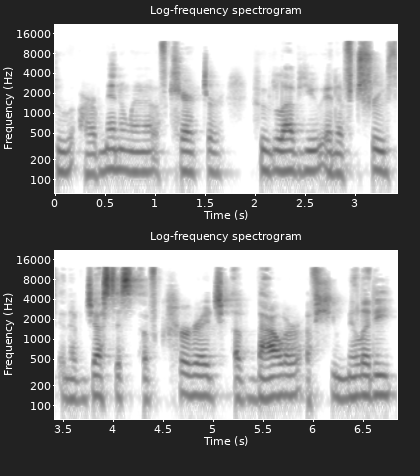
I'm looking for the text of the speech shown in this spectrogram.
who are men and women of character who love you and of truth and of justice of courage of valor of humility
